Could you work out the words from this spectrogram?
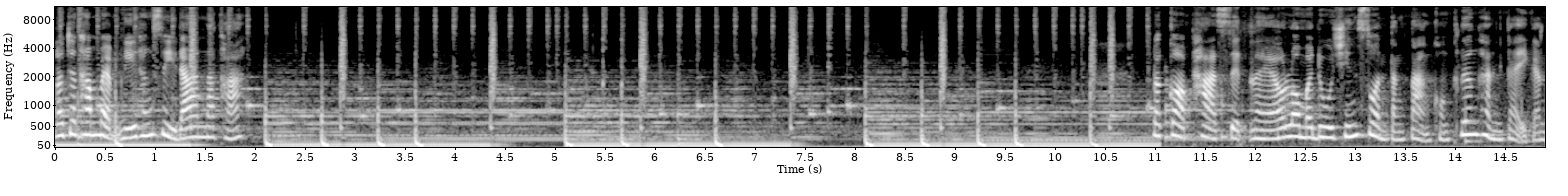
เราจะทำแบบนี้ทั้ง 4 ด้านนะคะ ประกอบถาดเสร็จแล้วเรามาดูชิ้นส่วนต่างๆ ของเครื่องหั่นไก่กัน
